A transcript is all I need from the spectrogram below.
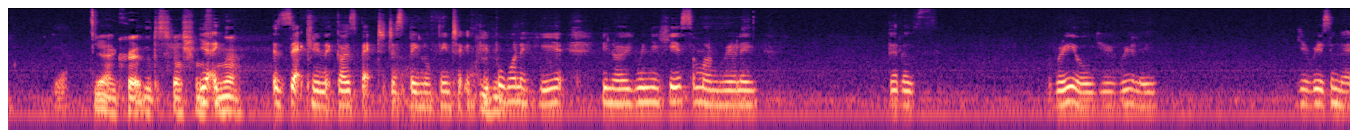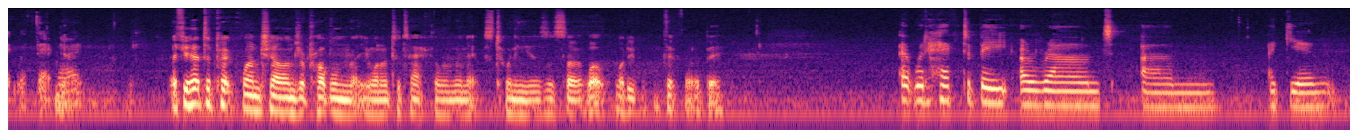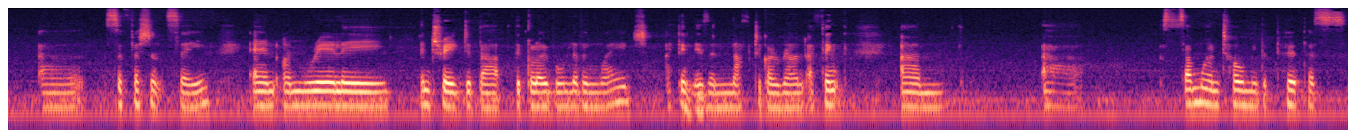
yeah Yeah, and create the discussion Yeah, from there. Exactly, and it goes back to just being authentic. If people Mm-hmm. want to hear, you know, when you hear someone really that is real, you really you resonate with that, Yeah. right? If you had to pick one challenge or problem that you wanted to tackle in the next 20 years or so, what, what do you think that would be? It would have to be around um, again uh, sufficiency, and I'm really intrigued about the global living wage. I think there's enough to go around. I think um, uh, someone told me the purpose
